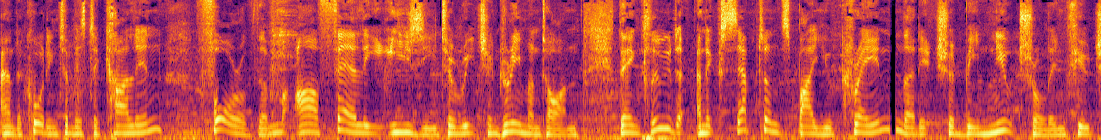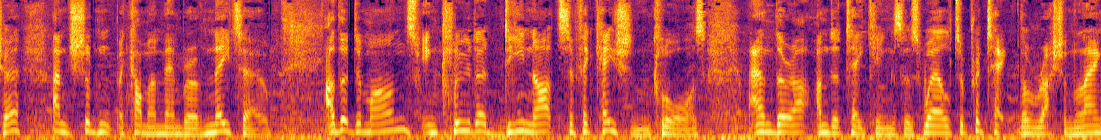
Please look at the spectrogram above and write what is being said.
and according to Mr. Kalin, four of them are fairly easy to reach agreement on. They include an acceptance by Ukraine that it should be neutral in future and shouldn't become a member of NATO. Other demands include a denazification clause, and there are undertakings as well to protect the Russian language.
